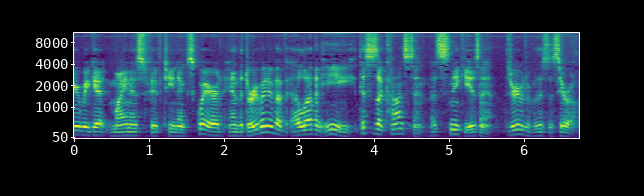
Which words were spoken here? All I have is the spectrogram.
Here we get minus 15x squared, and the derivative of 11e, this is a constant. That's sneaky, isn't it? The derivative of this is 0.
